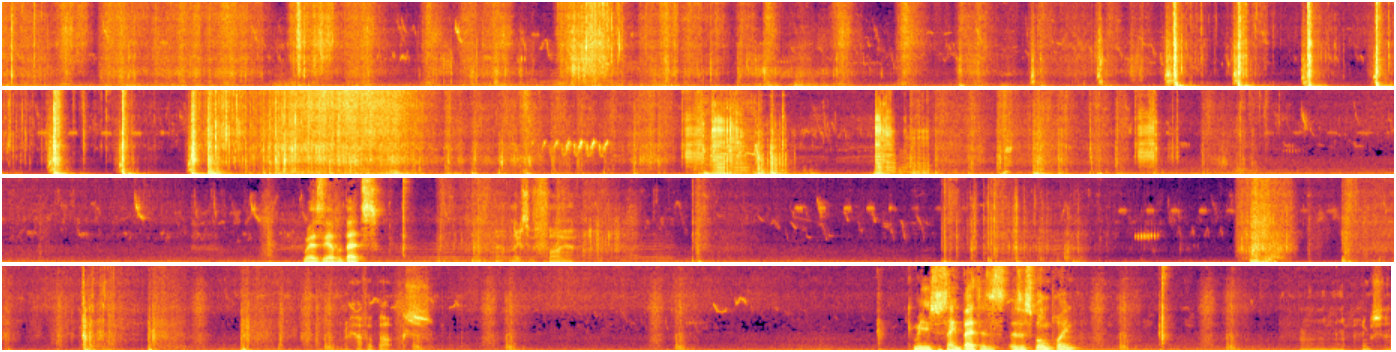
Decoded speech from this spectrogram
Where's the other beds? Next to the fire. We have a box. Can we use the same bed as as a spawn point? I think so.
